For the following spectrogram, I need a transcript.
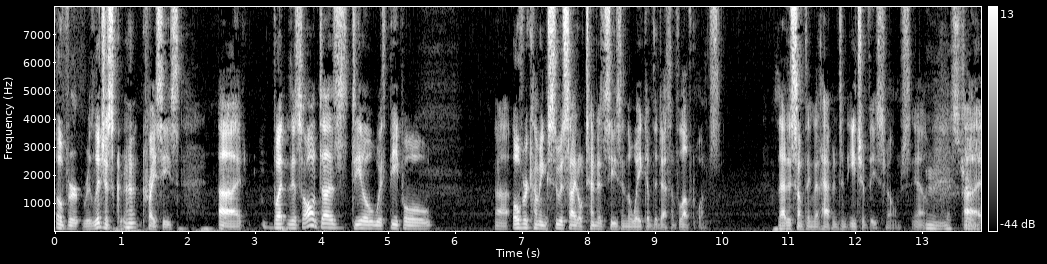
overt religious crises, uh, but this all does deal with people uh, overcoming suicidal tendencies in the wake of the death of loved ones. That is something that happens in each of these films. You know, That's true. uh,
